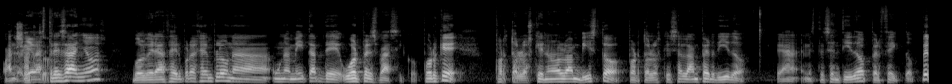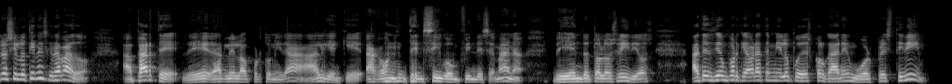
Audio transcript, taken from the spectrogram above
Cuando llevas tres años, volver a hacer, por ejemplo, una, una meetup de WordPress básico. ¿Por qué? Por todos los que no lo han visto, por todos los que se lo han perdido. O sea, en este sentido, perfecto. Pero si lo tienes grabado, aparte de darle la oportunidad a alguien que haga un intensivo un fin de semana viendo todos los vídeos, atención porque ahora también lo puedes colgar en WordPress TV.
